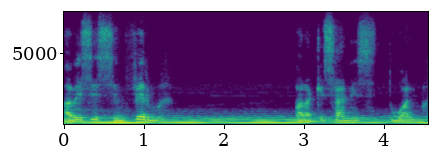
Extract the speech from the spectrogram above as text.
A veces se enferma para que sanes tu alma.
